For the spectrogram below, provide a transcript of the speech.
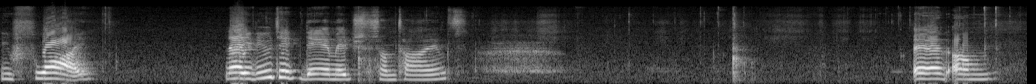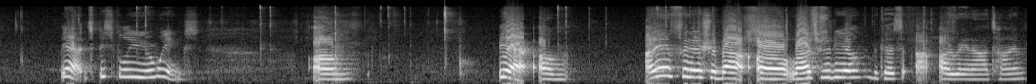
You fly. Now you do take damage sometimes. And um yeah, it's basically your wings. Um yeah, um I didn't finish about uh last video because I, I ran out of time.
